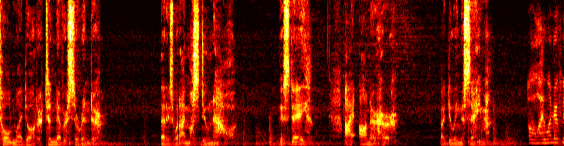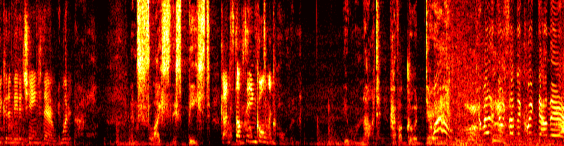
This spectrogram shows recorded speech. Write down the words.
I told my daughter to never surrender. That is what I must do now. This day, I honor her by doing the same. Oh, I wonder if we could have made a change there. Into What? battle and slice this beast. God, stop saying colon. Colon. You will not have a good day. Quill! You better do something quick down there!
